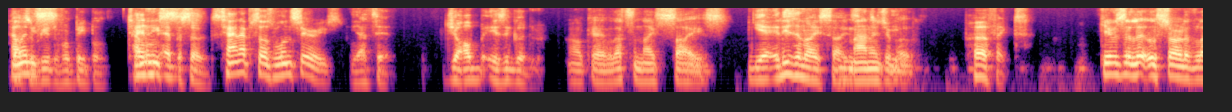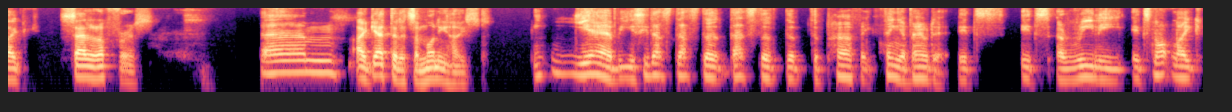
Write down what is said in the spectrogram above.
how many beautiful people. How Ten episodes. Ten episodes, one series. Yeah, that's it. Job is a good one. Okay, well that's a nice size. Yeah, it is a nice size. Manageable. Perfect. Give us a little sort of like set it up for us. Um, I get that it's a money heist. yeah, but you see, that's that's the that's the the the perfect thing about it. It's it's a really it's not like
